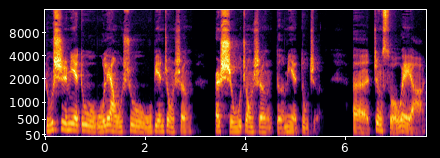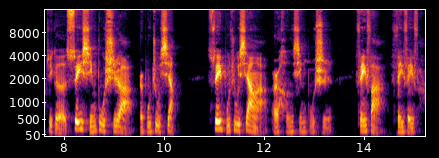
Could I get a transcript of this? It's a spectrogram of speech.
如是灭度无量无数无边众生，而实无众生得灭度者。呃，正所谓啊，这个虽行布施啊，而不住相；虽不住相啊，而恒行布施，非法非非法。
